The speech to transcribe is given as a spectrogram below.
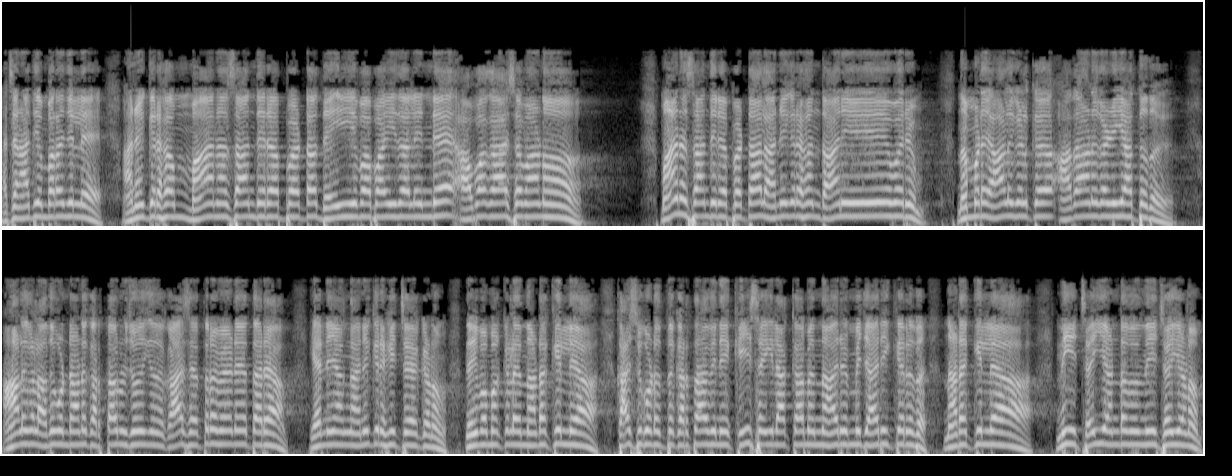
അച്ഛൻ ആദ്യം പറഞ്ഞില്ലേ അനുഗ്രഹം മാനസാന്തരപ്പെട്ട ദൈവ പൈതലിന്റെ അവകാശമാണ്. മാനസാന്തരപ്പെട്ടാൽ അനുഗ്രഹം താനേ വരും. നമ്മുടെ ആളുകൾക്ക് അതാണ് കഴിയാത്തത്. ആളുകൾ അതുകൊണ്ടാണ് കർത്താവിന് ചോദിക്കുന്നത് കാശ് എത്ര വേണേ തരാം? എന്നെ അങ്ങ് അനുഗ്രഹിച്ചേക്കണം. ദൈവമക്കളെ നടക്കില്ല. കാശ് കൊടുത്ത് കർത്താവിനെ കീശയിലാക്കാമെന്ന് ആരും വിചാരിക്കരുത്. നടക്കില്ല. നീ ചെയ്യേണ്ടത് നീ ചെയ്യണം.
